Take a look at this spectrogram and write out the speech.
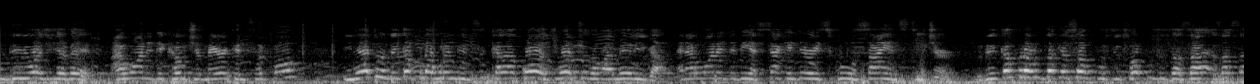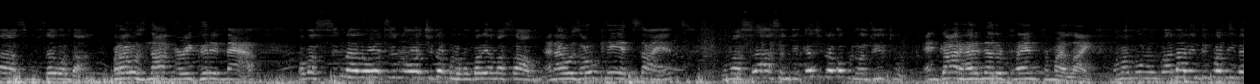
ndili wachichepere I wanted to coach American football inetu ndingafuna kuti ndizikhala kochi wochuka ku america and I wanted to be a secondary school science teacher. ndingafuna kuti ndidzakenso mphunzitsi wophunzitsa za za sayansi ku secondary But I was not very good at math koma sinali woti wochita bwino kumbali ya masamu and I was okay at science. koma sayansi ndingachitako bwino ndithu And God had another plan for my life. koma mulungu anali ndipo ndine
